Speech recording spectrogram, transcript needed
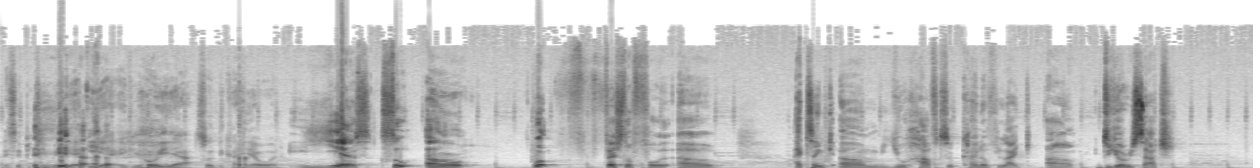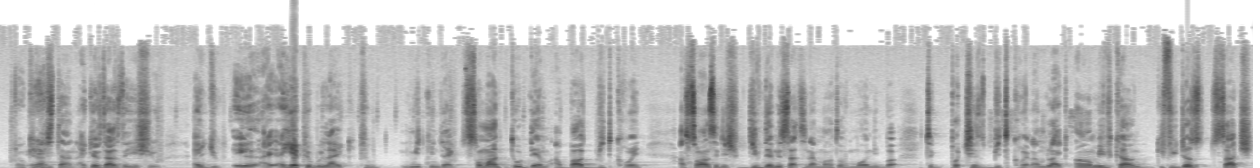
they say? Picking with their ear, if you hold yeah, so they can hear what. Yes. So, um, well, first of all, um, I think um, you have to kind of like um, do your research. Okay. understand? I guess that's the issue. And you, eh, I, I hear people like people meet me like someone told them about Bitcoin, and someone said they should give them a certain amount of money, but to purchase Bitcoin. I'm like, um, if you can, if you just search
